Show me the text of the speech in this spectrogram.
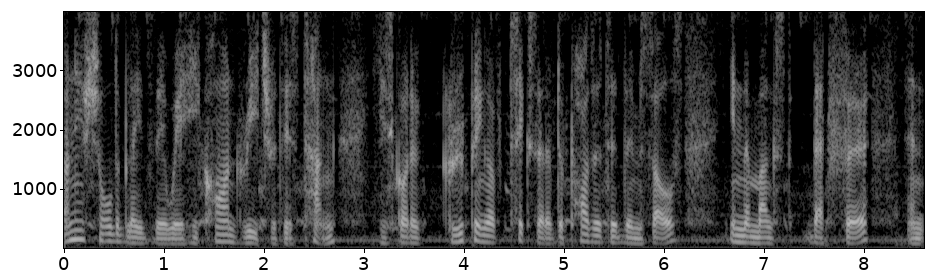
on his shoulder blades there where he can't reach with his tongue, he's got a grouping of ticks that have deposited themselves in amongst that fur, and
